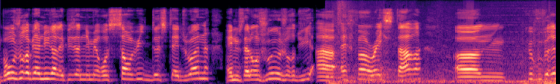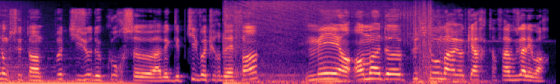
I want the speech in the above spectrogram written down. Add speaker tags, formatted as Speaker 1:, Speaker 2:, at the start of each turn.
Speaker 1: Bonjour et bienvenue dans l'épisode numéro 108 de Stage 1 et nous allons jouer aujourd'hui à F1 Race Star euh, que vous verrez donc c'est un petit jeu de course euh, avec des petites voitures de F1 mais en, mode euh, plutôt Mario Kart, enfin vous allez voir.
